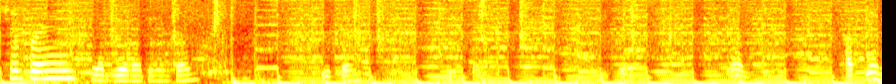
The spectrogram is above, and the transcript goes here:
Siyempre, lagyan natin yung dyan. Dito. Dito. Dito. Yan. At yun,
